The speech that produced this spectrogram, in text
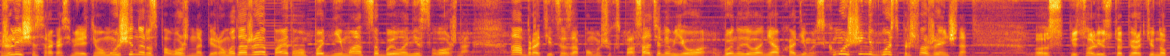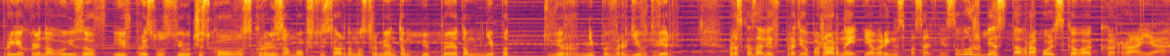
Жилище 47-летнего мужчины расположено на первом этаже, поэтому подниматься было несложно. А обратиться за помощью к спасателям его вынудила необходимость. К мужчине в гости пришла женщина. Э, Специалисты оперативно приехали на вызов и в присутствии участкового вскрыли замок с слесарным инструментом и при этом не, подтвер... не повердив дверь. Рассказали в противопожарной и аварийно-спасательной службе Ставропольского края.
